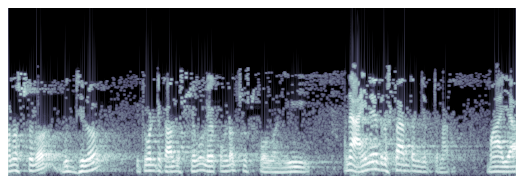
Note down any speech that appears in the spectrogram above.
మనస్సులో బుద్ధిలో ఇటువంటి కాలుష్యము లేకుండా చూసుకోవాలి. అని ఆయనే దృష్టాంతం చెప్తున్నారు. మాయా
